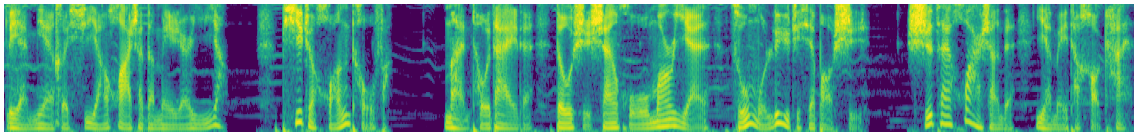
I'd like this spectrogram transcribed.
脸面和西洋画上的美人一样，披着黄头发，满头戴的都是珊瑚、猫眼、祖母绿这些宝石，实在画上的也没她好看。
